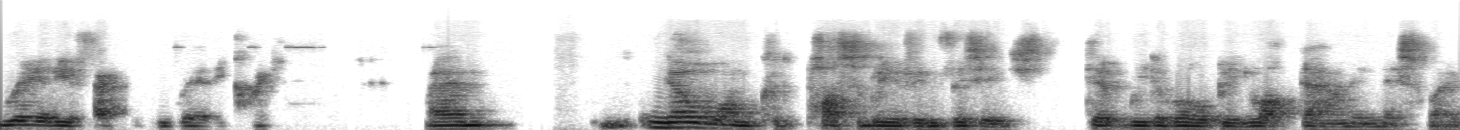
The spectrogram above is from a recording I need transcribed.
really effectively, really quickly. Um, no one could possibly have envisaged that we'd have all been locked down in this way.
